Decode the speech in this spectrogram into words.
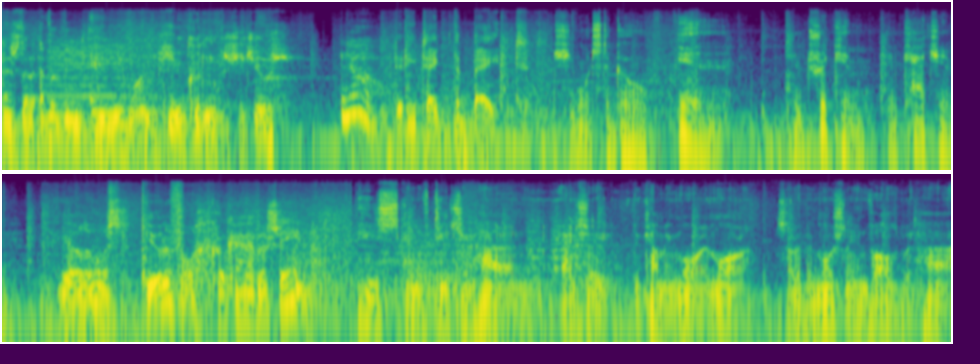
Has there ever been anyone you couldn't seduce? No. Did he take the bait? She wants to go in and trick him and catch him. You're the most beautiful crook I've ever seen. He's kind of teaching her and actually becoming more and more sort of emotionally involved with her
